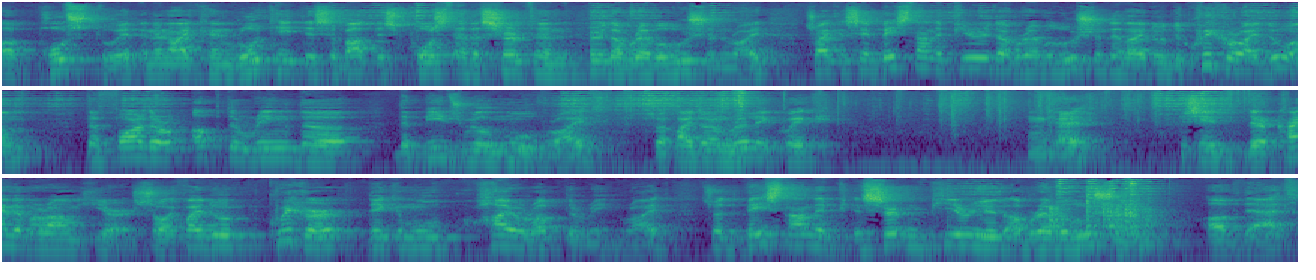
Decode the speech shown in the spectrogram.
a, post to it, and then I can rotate this about this post at a certain period of revolution, right? So I can say based on the period of revolution that I do, the quicker I do them, the farther up the ring the, the beads will move, right? So if I do them really quick, okay, you see, they're kind of around here. So if I do quicker, they can move higher up the ring, right? So based on the, a certain period of revolution of that,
